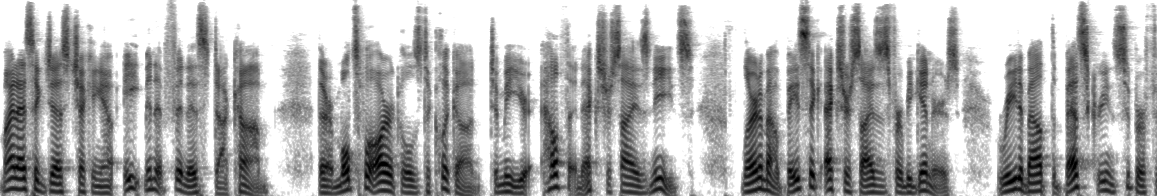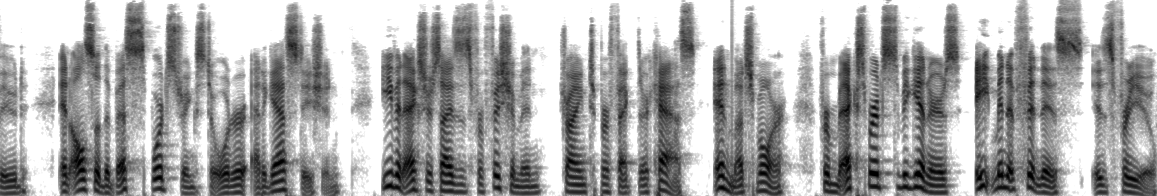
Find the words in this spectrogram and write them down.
might I suggest checking out 8minutefitness.com. There are multiple articles to click on to meet your health and exercise needs. Learn about basic exercises for beginners, read about the best green superfood, and also the best sports drinks to order at a gas station, even exercises for fishermen trying to perfect their casts, and much more. From experts to beginners, 8 Minute Fitness is for you.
